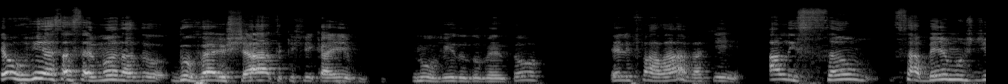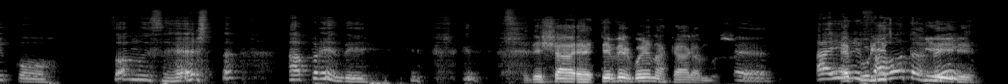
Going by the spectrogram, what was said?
eu vi essa semana do, do velho chato que fica aí no ouvido do mentor, ele falava que a lição sabemos de cor, só nos resta aprender. É deixar, é, ter vergonha na cara, moço. É. Aí É ele falou também que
